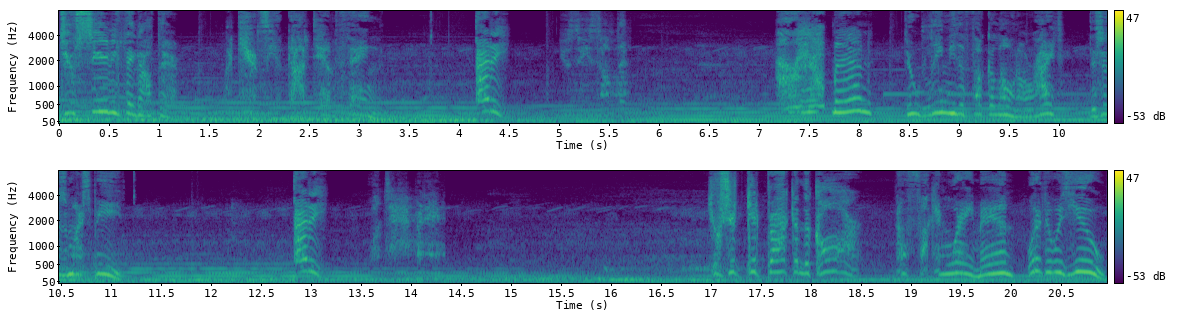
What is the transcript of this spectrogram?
Do you see anything out there? I can't see a goddamn thing. Eddie! You see something? Hurry up, man! Dude, leave me the fuck alone, all right? This is my speed. Eddie! What's happening? You should get back in the car! No fucking way, man. What if it was you?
